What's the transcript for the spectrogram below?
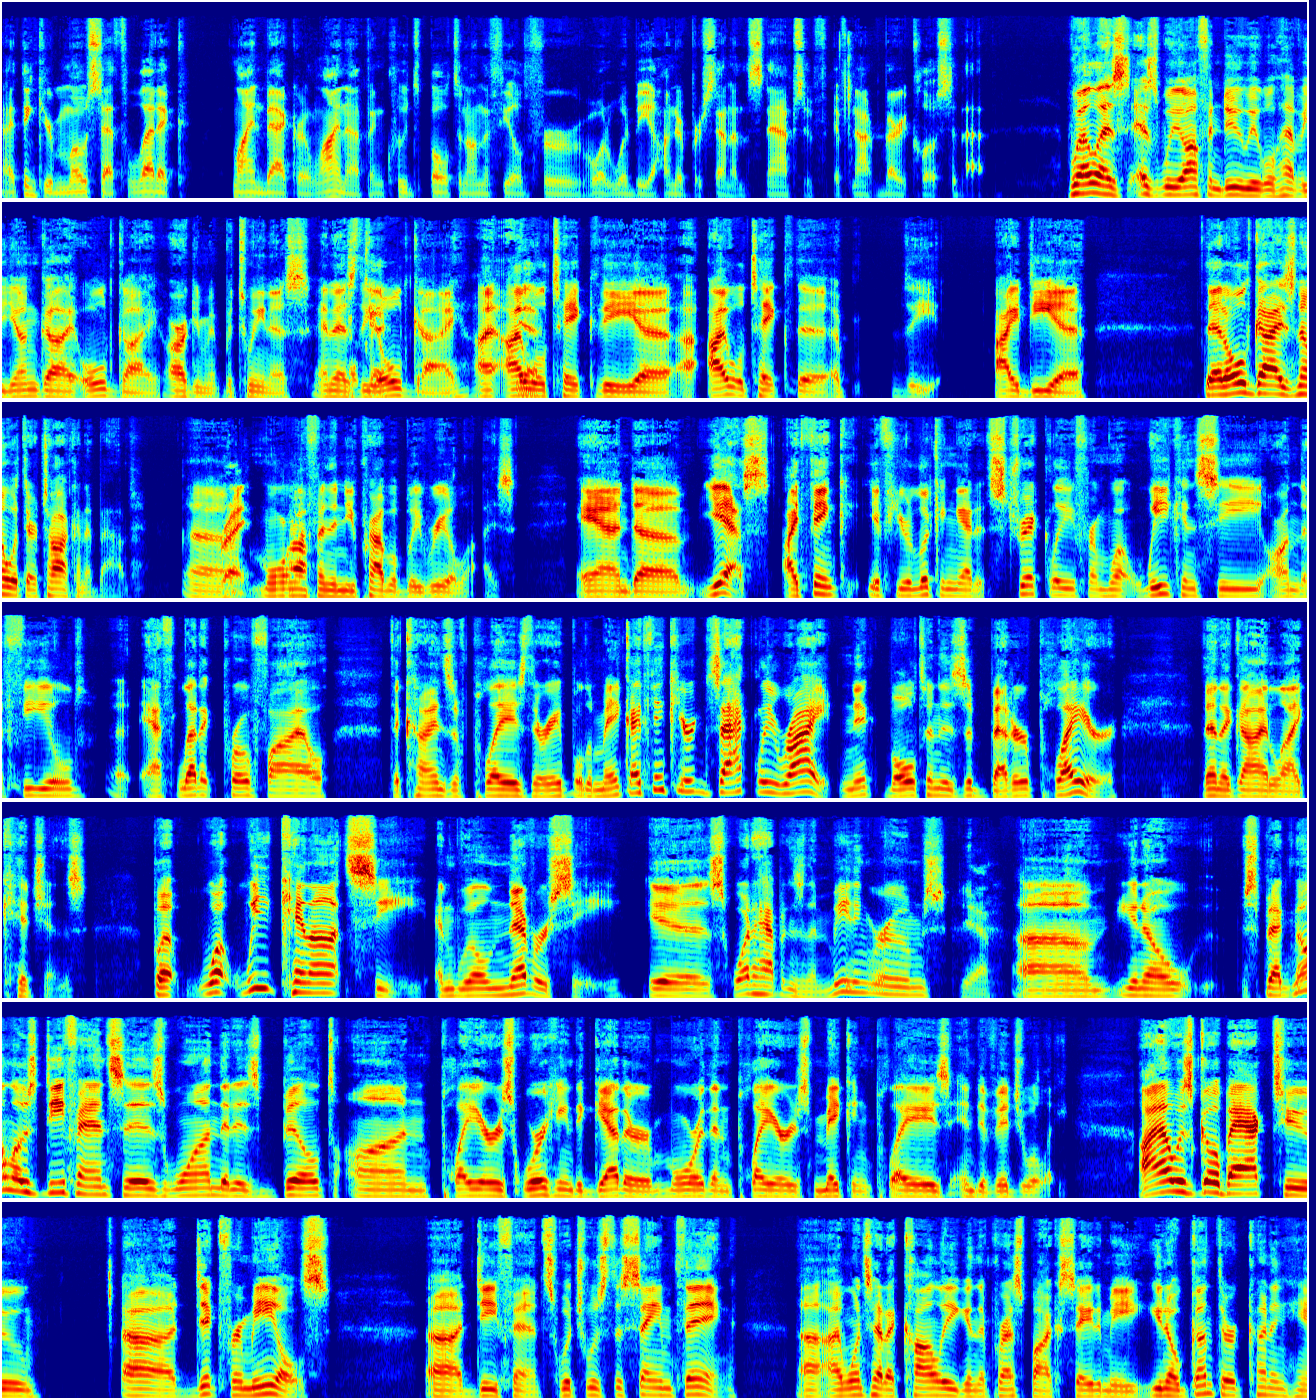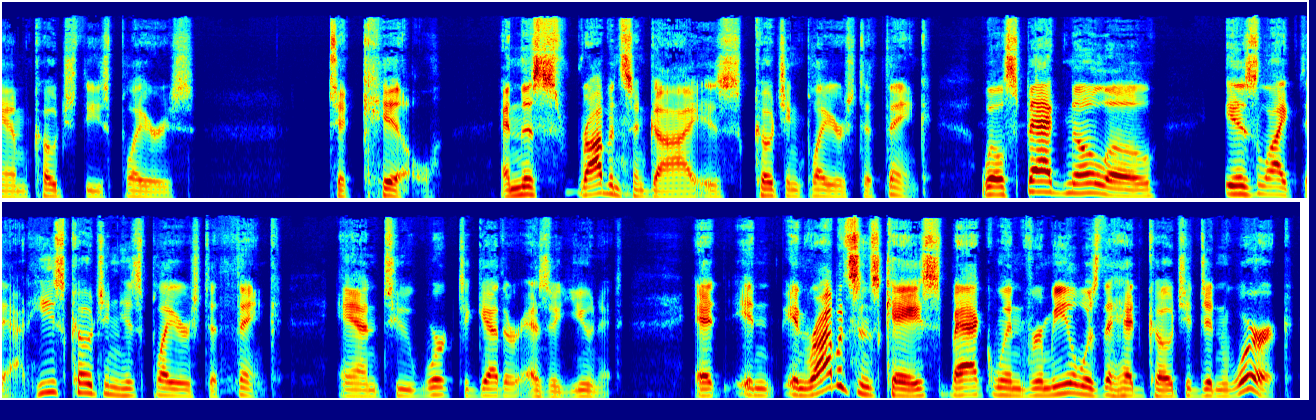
I think your most athletic linebacker lineup includes Bolton on the field for what would be 100% of the snaps, if, if not very close to that. Well, as as we often do, we will have a young guy, old guy argument between us, and as okay. the old guy, I, I yeah. will take the uh, I will take the uh, the idea that old guys know what they're talking about uh, right. more often than you probably realize. And uh, yes, I think if you're looking at it strictly from what we can see on the field, uh, athletic profile, the kinds of plays they're able to make, I think you're exactly right. Nick Bolton is a better player than a guy like Hitchens. But what we cannot see and will never see is what happens in the meeting rooms. Yeah. Um, you know, Spagnuolo's defense is one that is built on players working together more than players making plays individually. I always go back to uh, Dick Vermeil's uh, defense, which was the same thing. Uh, I once had a colleague in the press box say to me, you know, Gunther Cunningham coached these players to kill. And this Robinson guy is coaching players to think. Well, Spagnuolo is like that. He's coaching his players to think and to work together as a unit. It, in in Robinson's case, back when Vermeil was the head coach, it didn't work.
